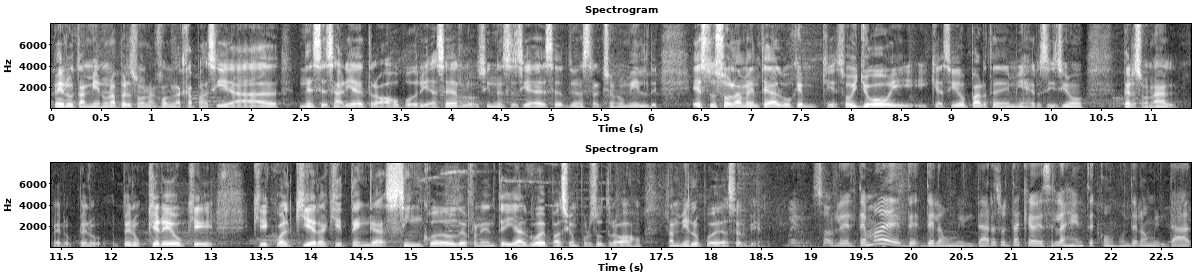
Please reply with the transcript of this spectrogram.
pero también una persona con la capacidad necesaria de trabajo podría hacerlo, sin necesidad de ser de una extracción humilde. Esto es solamente algo que, soy yo y, que ha sido parte de mi ejercicio personal, pero, pero, pero creo que, que cualquiera que tenga cinco dedos de frente y algo de pasión por su trabajo también lo puede hacer bien. Bueno, sobre el tema de, la humildad, resulta que a veces la gente confunde la humildad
